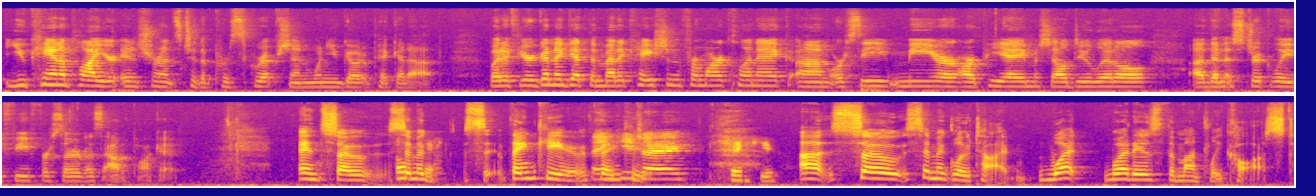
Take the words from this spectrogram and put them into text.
you can apply your insurance to the prescription when you go to pick it up. But if you're going to get the medication from our clinic um, or see me or our PA, Michelle Doolittle, uh, then it's strictly fee for service out of pocket. And so, semi- Okay. s- thank you. Thank, you, Jay. Thank you. Uh, so, semaglutide, what what is the monthly cost?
